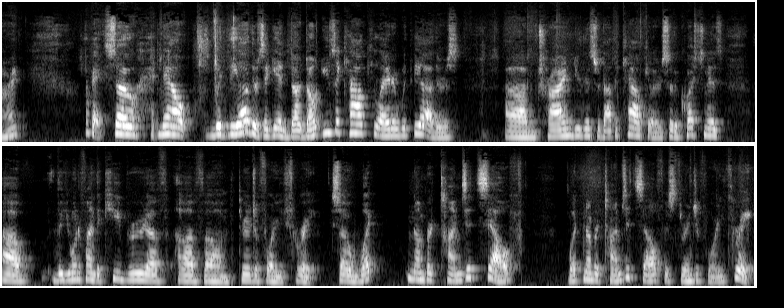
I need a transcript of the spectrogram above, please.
All right. Okay, so now with the others, again, don't, don't use a calculator with the others. Um, try and do this without the calculator. So the question is, uh, you want to find the cube root of, of um, 343. So what number times itself, what number times itself is 343?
